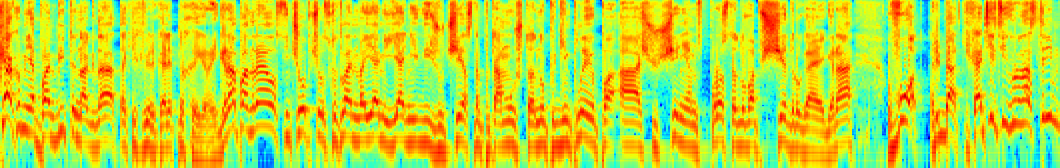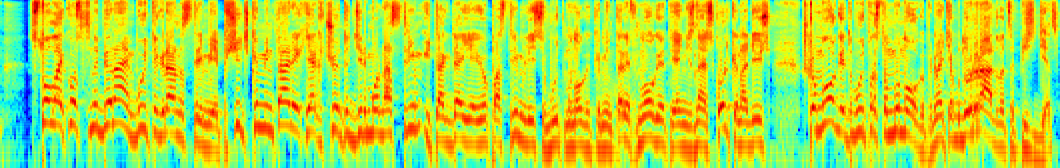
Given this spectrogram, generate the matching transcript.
Как у меня бомбит иногда от таких великолепных игр. Игра понравилась, ничего общего с Hotline Miami я не вижу, честно, потому что, ну, по геймплею, по ощущениям, просто, ну, вообще другая игра. Вот, ребятки, хотите игру на стрим? 100 лайкосов набираем, будет игра на стриме. Пишите в комментариях, я хочу это дерьмо на стрим, и тогда я ее постримлю, если будет много комментариев. Много это, я не знаю сколько, надеюсь, что много, это будет просто много, понимаете, я буду радоваться, пиздец.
